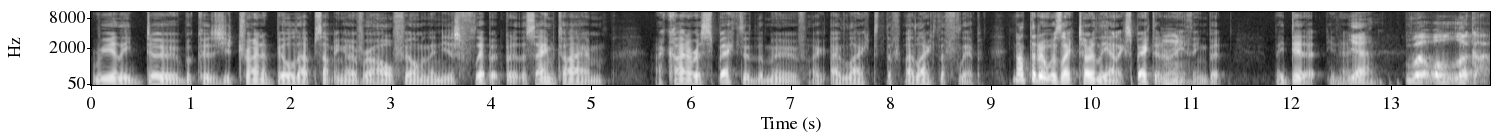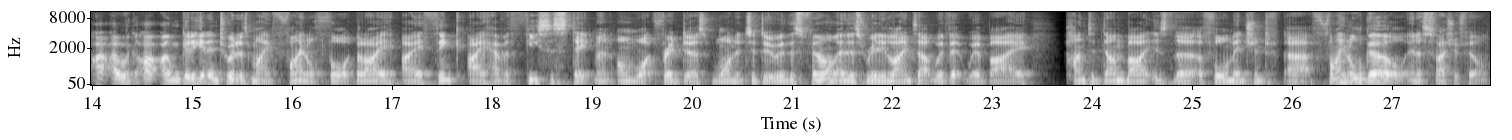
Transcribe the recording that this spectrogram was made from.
really do because you're trying to build up something over a whole film and then you just flip it. But at the same time, I kind of respected the move. I, I liked the I liked the flip. Not that it was like totally unexpected or mm. anything, but they did it. You know. yeah. Well, well, look, I, I would, I, I'm going to get into it as my final thought, but I, I think I have a thesis statement on what Fred Durst wanted to do with this film, and this really lines up with it, whereby Hunter Dunbar is the aforementioned uh, final girl in a slasher film,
